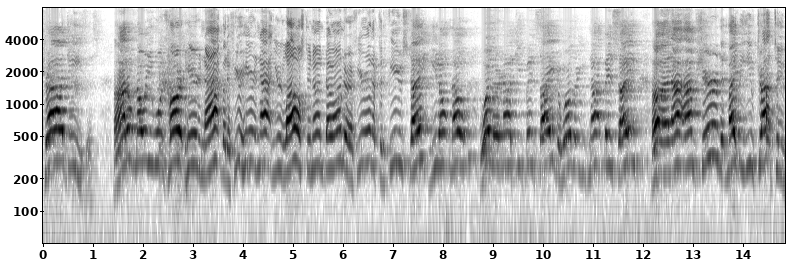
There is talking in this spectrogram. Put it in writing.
Try Jesus. I don't know anyone's heart here tonight, but if you're here tonight and you're lost and undone, or if you're in a confused state, you don't know whether or not you've been saved or whether you've not been saved, uh, and I, am sure that maybe you've tried to,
